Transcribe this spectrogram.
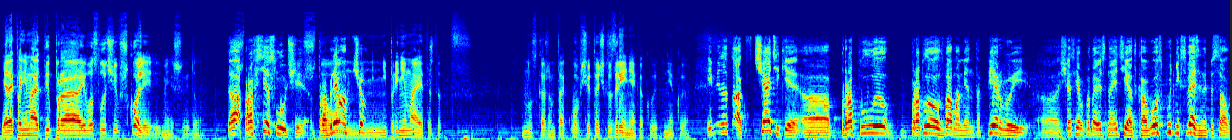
Я так понимаю, ты про его случай в школе имеешь в виду? Да, про все случаи. Что Проблема он в чем? Не принимает этот, ну, скажем так, общую точку зрения какую-то некую. Именно так. В чатике э, проплыл, проплыло два момента. Первый, сейчас я попытаюсь найти, от кого спутник связи написал.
